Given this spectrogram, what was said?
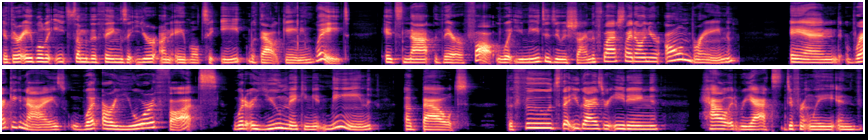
If they're able to eat some of the things that you're unable to eat without gaining weight, it's not their fault. What you need to do is shine the flashlight on your own brain and recognize what are your thoughts? What are you making it mean about the foods that you guys are eating, how it reacts differently in,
